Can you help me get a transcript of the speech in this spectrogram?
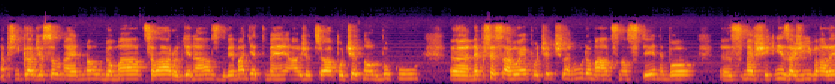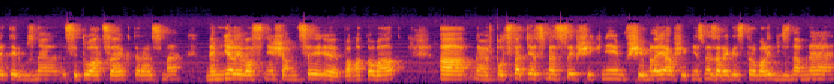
Například, že jsou najednou doma celá rodina s dvěma dětmi a že třeba počet notebooků nepřesahuje počet členů domácnosti, nebo jsme všichni zažívali ty různé situace, které jsme neměli vlastně šanci pamatovat a e, v podstatě jsme si všichni všimli a všichni jsme zaregistrovali významné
